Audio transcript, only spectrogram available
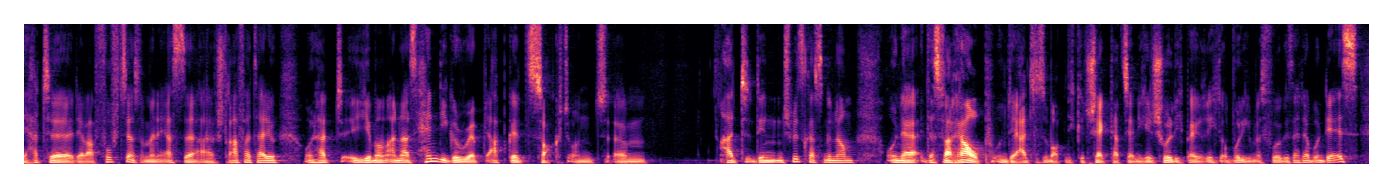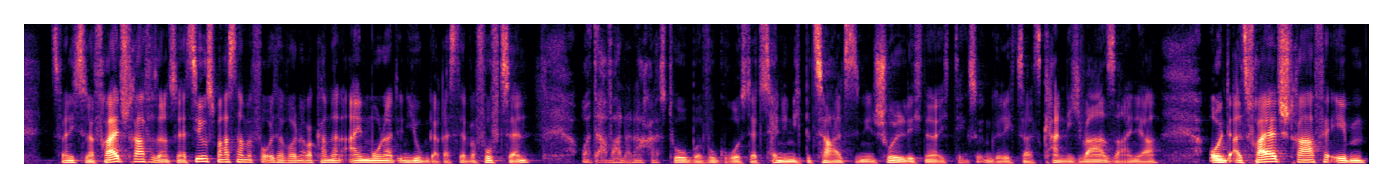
der hatte, der war 15, das war meine erste äh, Strafverteidigung und hat jemandem anders Handy gerippt, abgezockt und ähm, hat den Spitzkasten genommen und er, das war Raub und der hat es überhaupt nicht gecheckt, hat sich ja nicht entschuldigt bei Gericht, obwohl ich ihm das vorher gesagt habe. Und der ist zwar nicht zu einer Freiheitsstrafe, sondern zu einer Erziehungsmaßnahme verurteilt worden, aber kam dann einen Monat in Jugendarrest, der war 15. Und da war danach das Tobe, wo groß, der hat das Handy nicht bezahlt, sind ihn entschuldigt. Ne? Ich denke so im Gerichtssaal, das kann nicht wahr sein, ja. Und als Freiheitsstrafe eben,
